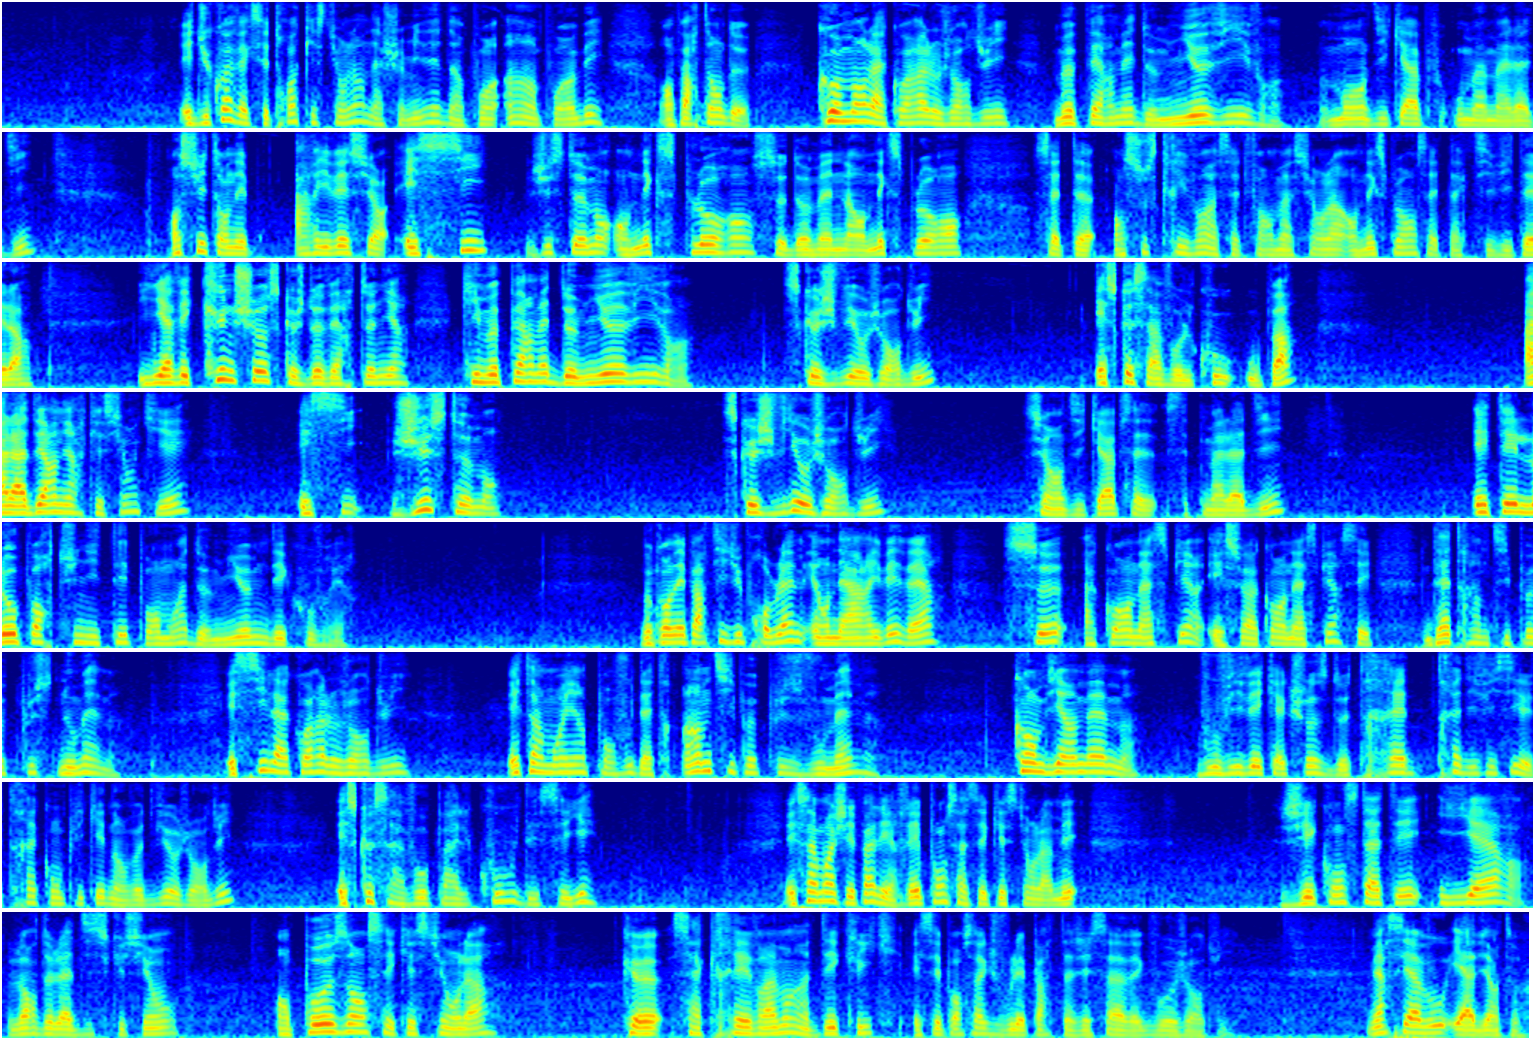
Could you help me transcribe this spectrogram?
Et du coup, avec ces trois questions-là, on a cheminé d'un point A à un point B, en partant de comment l'aquarelle aujourd'hui me permet de mieux vivre mon handicap ou ma maladie. Ensuite, on est arrivé sur et si justement en explorant ce domaine-là, en explorant cette, en souscrivant à cette formation-là, en explorant cette activité-là, il n'y avait qu'une chose que je devais retenir qui me permette de mieux vivre ce que je vis aujourd'hui. Est-ce que ça vaut le coup ou pas? À la dernière question qui est, et si justement ce que je vis aujourd'hui, ce handicap, cette maladie, était l'opportunité pour moi de mieux me découvrir. Donc on est parti du problème et on est arrivé vers ce à quoi on aspire. Et ce à quoi on aspire, c'est d'être un petit peu plus nous-mêmes. Et si l'aquarelle aujourd'hui est un moyen pour vous d'être un petit peu plus vous-même, quand bien même vous vivez quelque chose de très très difficile et très compliqué dans votre vie aujourd'hui, est-ce que ça vaut pas le coup d'essayer? Et ça, moi, je n'ai pas les réponses à ces questions-là, mais j'ai constaté hier, lors de la discussion, en posant ces questions-là, que ça crée vraiment un déclic et c'est pour ça que je voulais partager ça avec vous aujourd'hui. Merci à vous et à bientôt.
